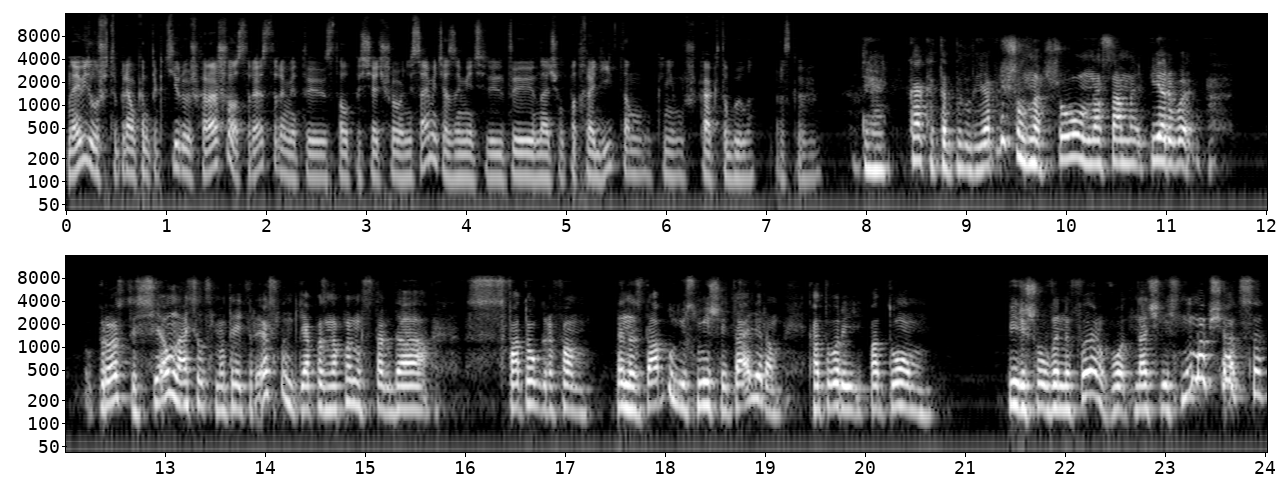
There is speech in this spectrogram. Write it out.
но я видел, что ты прям контактируешь хорошо с ресторами, ты стал посещать шоу, они сами тебя заметили, или ты начал подходить там к ним? Как это было? Расскажи. Да, как это было? Я пришел на шоу на самое первое. Просто сел, начал смотреть рестлинг. Я познакомился тогда с фотографом NSW, с Мишей Тайлером, который потом перешел в НФР. Вот, начали с ним общаться.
